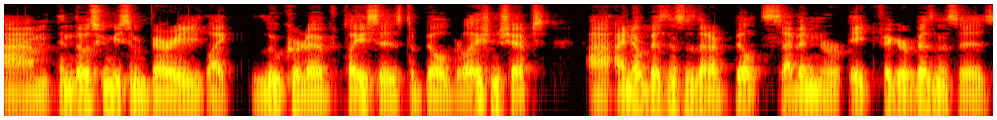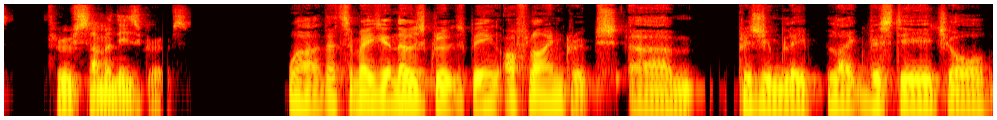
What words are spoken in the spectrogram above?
Um, and those can be some very like lucrative places to build relationships. Uh, I know businesses that have built seven or eight figure businesses through some of these groups. Wow, that's amazing. And those groups being offline groups, um, presumably like Vistage or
